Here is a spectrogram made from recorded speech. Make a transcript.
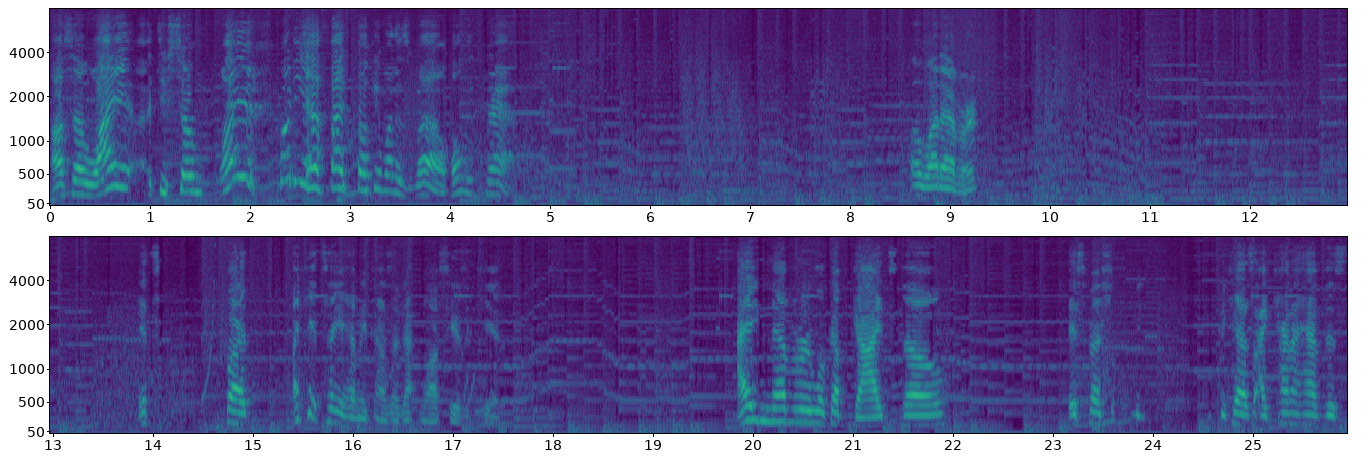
Also, why do so? Why? Why do you have five Pokemon as well? Holy crap! Oh, whatever. It's, but I can't tell you how many times I've gotten lost here as a kid. I never look up guides though, especially because I kind of have this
